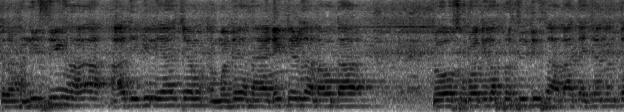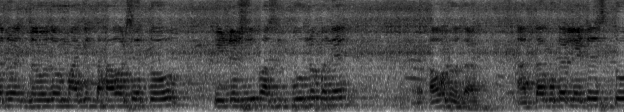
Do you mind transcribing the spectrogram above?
तर हनी सिंग हा हा देखील याच्या मध्ये ना ॲडिक्टेड झाला होता. तो सुरुवातीला प्रसिद्धीस आला त्याच्यानंतर जवळजवळ मागील दहा वर्ष तो इंडस्ट्रीपासून पूर्णपणे आउट होता. आता कुठं लेटेस्ट तो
